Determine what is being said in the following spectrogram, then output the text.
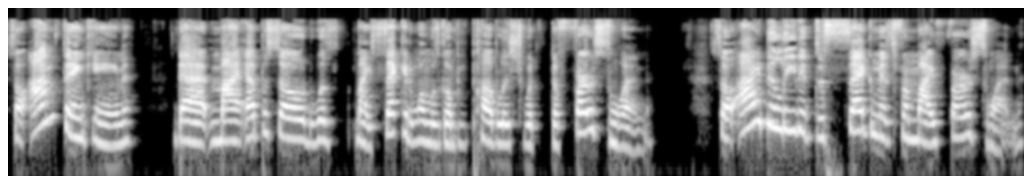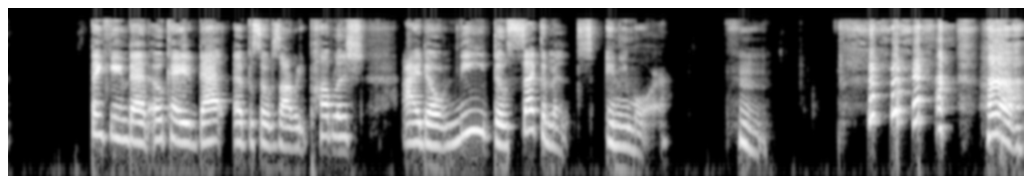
So I'm thinking that my episode was my second one was going to be published with the first one. So I deleted the segments from my first one, thinking that, okay, that episode is already published. I don't need those segments anymore. Hmm huh.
